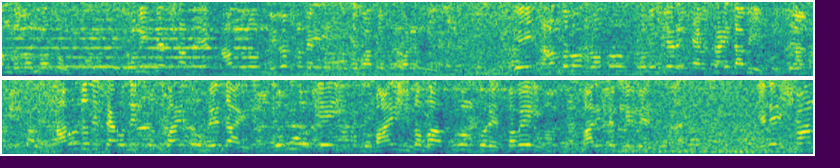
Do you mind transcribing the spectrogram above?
আন্দোলনরত শ্রমিকদের সাথে আন্দোলন নিরসনে কোনো যোগাযোগ করেননি। এই আন্দোলনরত শ্রমিকদের একটাই দাবি, আরও যদি তেরো দিন অতিবাহিত হয়ে যায়, তবুও এই বাইশ দফা পূরণ করে তবেই বাড়িতে ফিরবেন। জেনারেশন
